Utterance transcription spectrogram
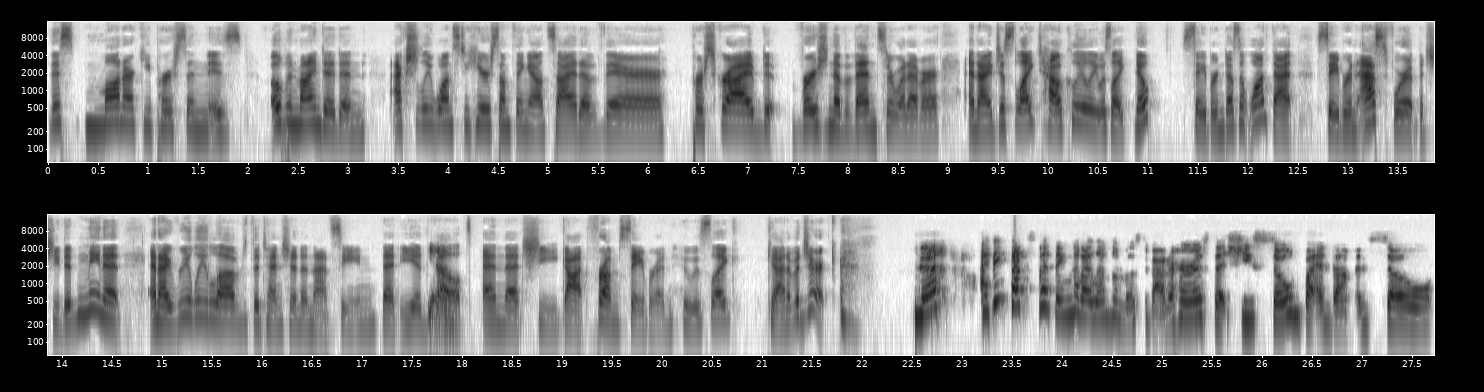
this monarchy person is open-minded and actually wants to hear something outside of their prescribed version of events or whatever. And I just liked how clearly it was like, nope, Sabran doesn't want that. Sabran asked for it, but she didn't mean it. And I really loved the tension in that scene that Ead Yeah. felt and that she got from Sabran, who was like kind of a jerk. Yeah. I think that's the thing that I love the most about her is that she's so buttoned up and so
